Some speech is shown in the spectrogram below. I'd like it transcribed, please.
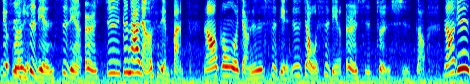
六呃四点四点二十，就是跟大家讲到四点半，然后跟我讲就是四点，就是叫我四点二十准时到。然后因为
